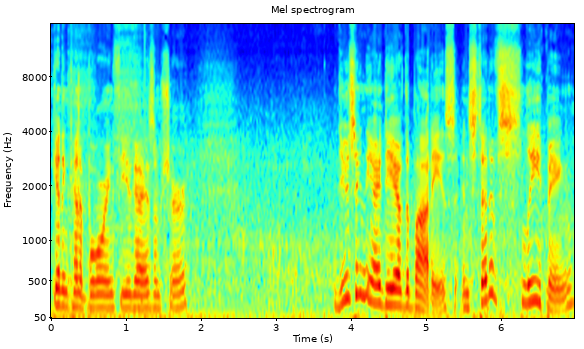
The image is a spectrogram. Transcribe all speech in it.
getting kind of boring for you guys, I'm sure using the idea of the bodies, instead of sleeping,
